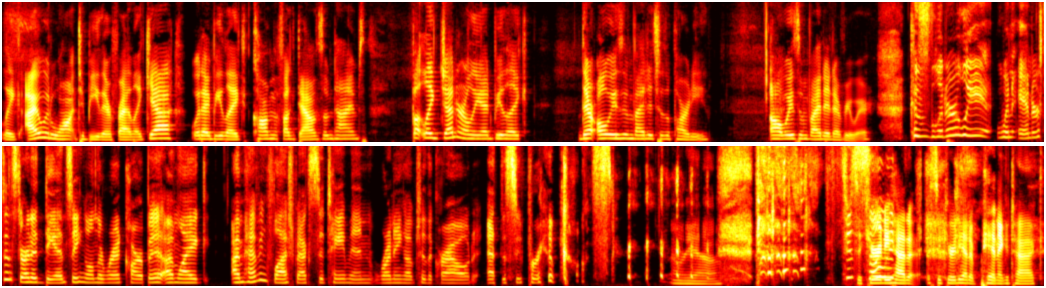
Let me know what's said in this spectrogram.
Like I would want to be their friend. Like yeah, would I be like calm the fuck down sometimes? But like generally I'd be like they're always invited to the party. Always invited everywhere. Cause literally when Anderson started dancing on the red carpet, I'm like, I'm having flashbacks to Taemin running up to the crowd at the Super Hip concert. Oh yeah. just Security so, had a security had a panic attack.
